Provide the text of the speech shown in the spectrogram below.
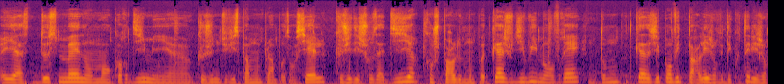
Et il y a deux semaines, on m'a encore dit mais euh, que je n'utilise pas mon plein potentiel, que j'ai des choses à dire. Quand je parle de mon podcast, je dis oui, mais en vrai, dans mon podcast, j'ai pas envie de parler, j'ai envie d'écouter les gens.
